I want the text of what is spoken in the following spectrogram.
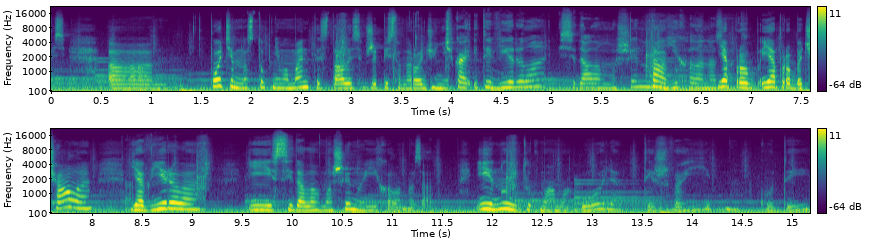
Ось. А, потім наступні моменти сталися вже після народження. Чекай, і ти вірила, сідала в машину Так. і їхала назад. Я, про, я пробачала, Так. я вірила і сідала в машину і їхала назад. І ну і тут мама Оля, ти ж вагітна, куди?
